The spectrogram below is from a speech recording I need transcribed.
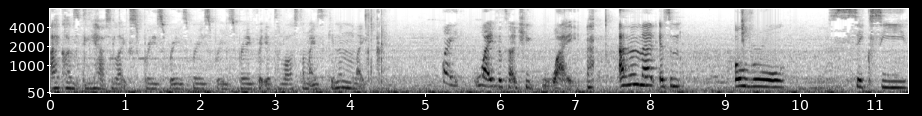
I constantly have to like spray, spray, spray, spray, spray for it to last on my skin. And I'm like, why, why Versace, why? Other than that, it's an overall sexy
